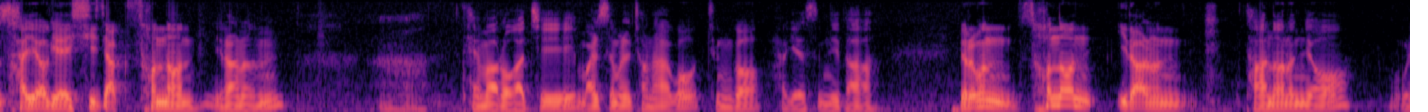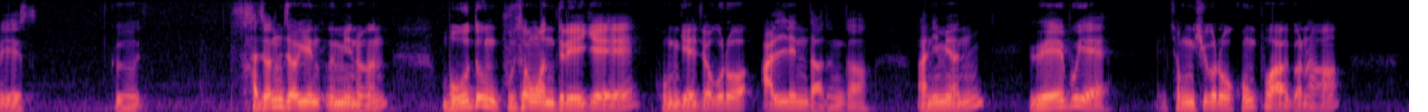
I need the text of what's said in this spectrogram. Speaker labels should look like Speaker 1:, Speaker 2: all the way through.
Speaker 1: 사역의 시작 선언이라는 아, 테마로 같이 말씀을 전하고 증거하겠습니다. 여러분 선언이라는 단어는요. 우리 그 사전적인 의미는 모든 구성원들에게 공개적으로 알린다든가 아니면 외부에 정식으로 공포하거나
